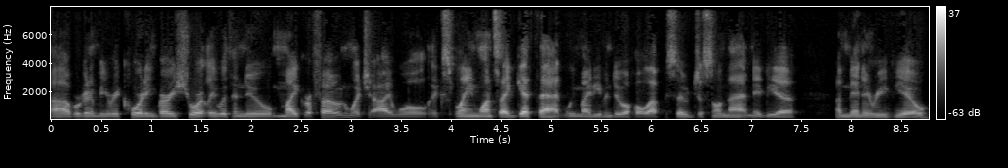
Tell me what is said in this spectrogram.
Uh, we're going to be recording very shortly with a new microphone, which I will explain once I get that. We might even do a whole episode just on that, maybe a, a mini review.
